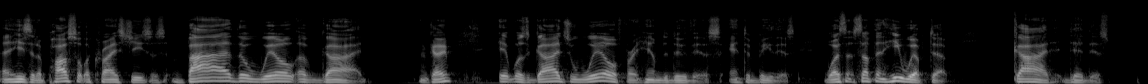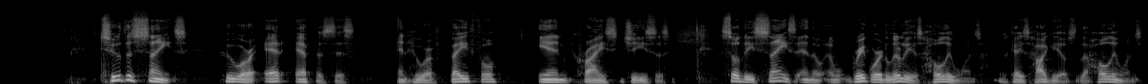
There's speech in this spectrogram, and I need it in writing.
And he's an apostle of Christ Jesus by the will of God, okay? It was God's will for him to do this and to be this. It wasn't something he whipped up. God did this. To the saints who are at Ephesus and who are faithful in Christ Jesus. So these saints, and the Greek word literally is holy ones. In this case, hagios, the holy ones.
